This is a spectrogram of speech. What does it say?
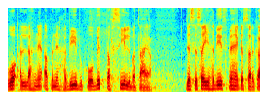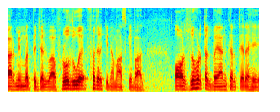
वो अल्लाह ने अपने हबीब को भी तफसील बताया। जैसे सही हदीस में है कि सरकार मंबर पे जलवा अफरोज़ हुए, फ़जर की नमाज़ के बाद, और जहर तक बयान करते रहे,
